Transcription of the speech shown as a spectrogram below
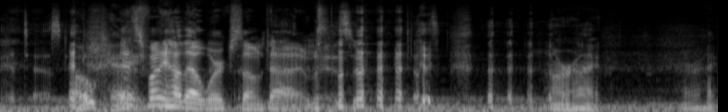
Fantastic. okay. It's funny how that works sometimes. It is. It really does. All right. All right.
